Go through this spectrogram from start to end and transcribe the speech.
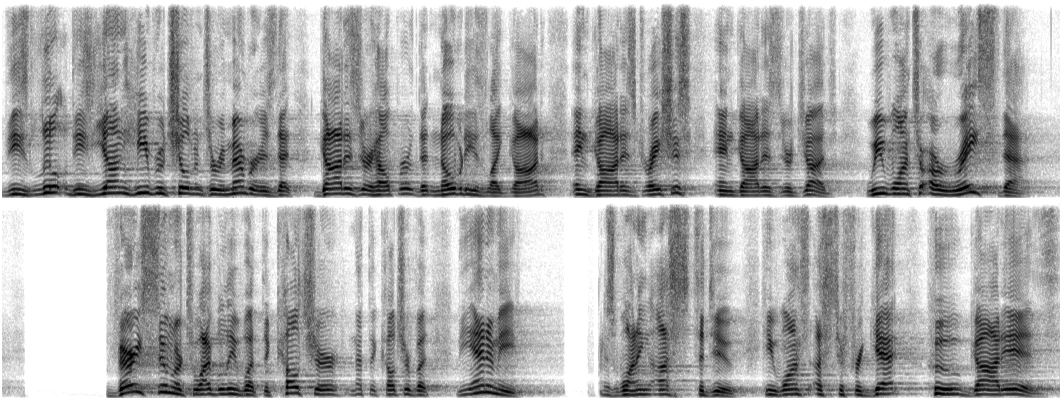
these little, these young Hebrew children to remember is that God is their helper, that nobody is like God, and God is gracious, and God is their judge. We want to erase that. Very similar to, I believe, what the culture, not the culture, but the enemy is wanting us to do. He wants us to forget who God is.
